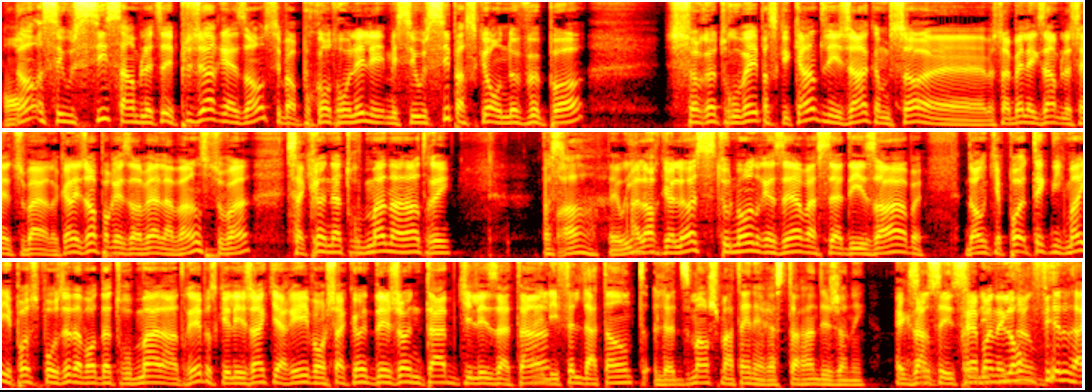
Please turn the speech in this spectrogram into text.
on, Non, c'est aussi, semble-t-il, plusieurs raisons. C'est pour contrôler les, mais c'est aussi parce qu'on ne veut pas se retrouver parce que quand les gens comme ça, euh, c'est un bel exemple le Saint-Hubert. là. Quand les gens pas réservé à l'avance, souvent, ça crée un attroupement dans l'entrée. Parce- Ah, ben oui. Alors que là, si tout le monde réserve à, des heures, ben, donc y a pas, techniquement, il n'est pas supposé d'avoir d'attroupement à l'entrée parce que les gens qui arrivent ont chacun déjà une table qui les attend. les files d'attente le dimanche matin dans les restaurants déjeuner. Exemple. C'est Très bon exemple. files à-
